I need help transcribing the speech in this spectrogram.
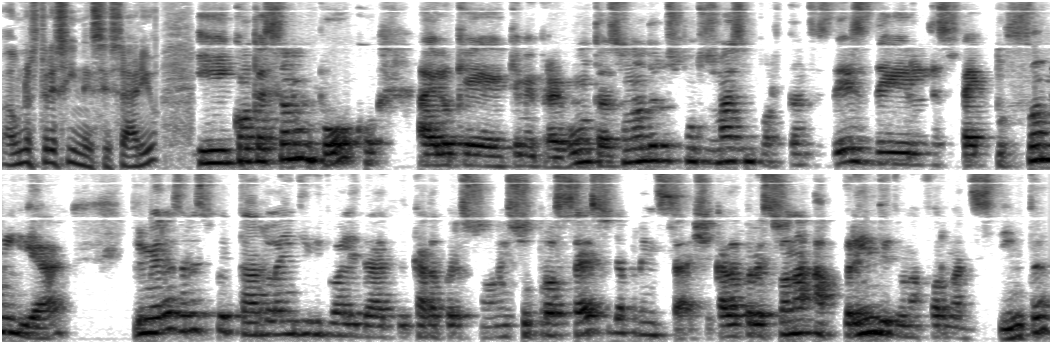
a un estrés innecesario. Y contestando un poco a lo que, que me preguntas, uno de los puntos más importantes desde el aspecto familiar Primeiro é respeitar a individualidade de cada pessoa e seu processo de aprendizagem. Cada pessoa aprende de uma forma distinta,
